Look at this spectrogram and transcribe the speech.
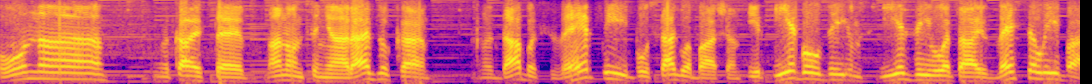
Un, kā es te anonciņā redzu, ka dabas vērtību saglabāšana ir ieguldījums iedzīvotāju veselībā,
